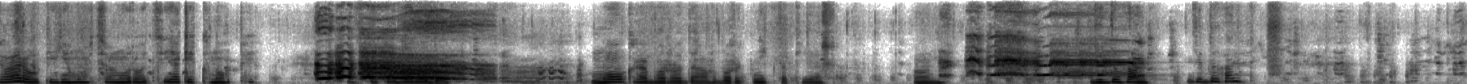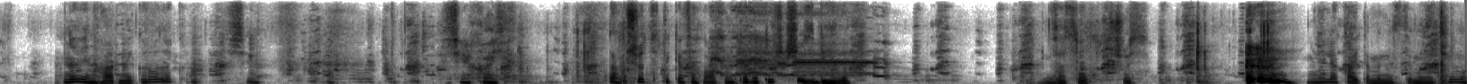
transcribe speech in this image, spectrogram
Два роки йому в цьому році, як і кнопі. Така борода. Мокра борода, воротник такий аж. Он. Дідуган. Дідуган. Ну він гарний кролик. Ще. Ще хай. Так, що це таке за глазом? Тебе тут щось біле. Засохло щось. Не лякайте мене з цими очима.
